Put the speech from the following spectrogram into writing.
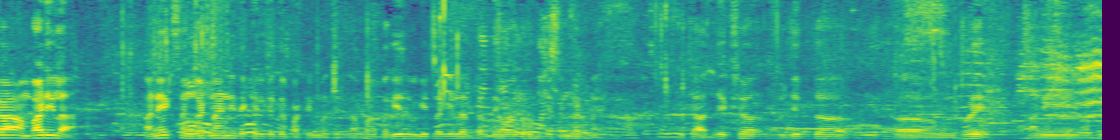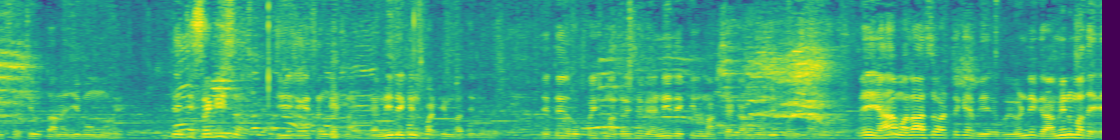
का अंबाडीला अनेक संघटनांनी देखील तिथे पाठिंबा दिला. आपण बघित बघितलं गेलं तर देवा ग्रुपची संघटना आहे. त्याचे अध्यक्ष सुजित धुळे आणि आपले सचिव तानाजी मोरे. त्यांची सगळी स जी जी काही संघटना आहे त्यांनी देखील पाठिंबा दिलेला आहे. तिथे रुपेश म्हात्रे साहेब यांनी देखील मागच्या काळामध्ये म्हणजे ह्या मला असं वाटतं की भि- भिवंडी ग्रामीणमध्ये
